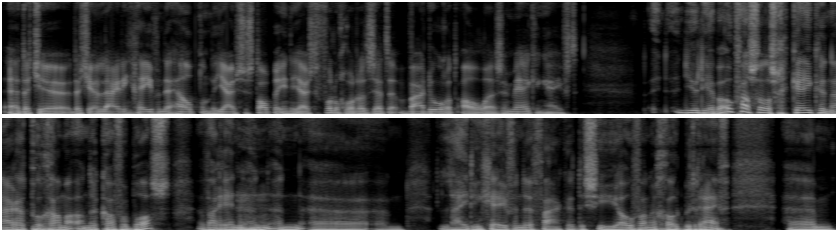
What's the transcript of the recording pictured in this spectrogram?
Uh, dat, je, dat je een leidinggevende helpt om de juiste stappen in de juiste volgorde te zetten, waardoor het al zijn werking heeft jullie hebben ook vast wel eens gekeken naar het programma Undercover Boss, waarin mm -hmm. een, een, uh, een, leidinggevende, vaak de CEO van een groot bedrijf, um,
